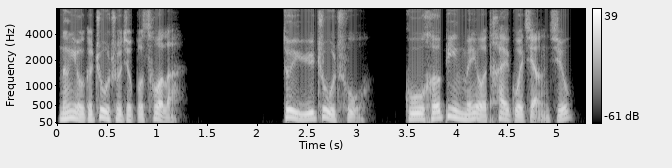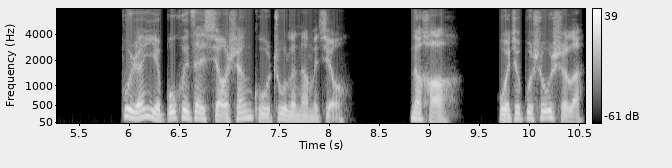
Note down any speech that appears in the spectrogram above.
能有个住处就不错了。”对于住处，古河并没有太过讲究，不然也不会在小山谷住了那么久。那好，我就不收拾了，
